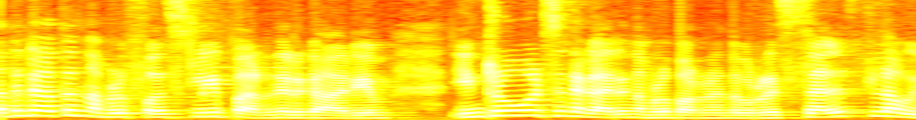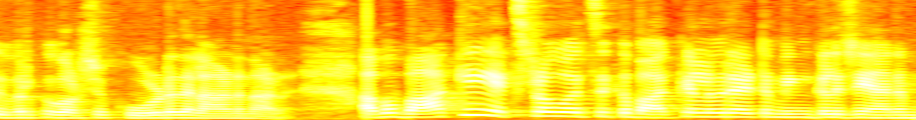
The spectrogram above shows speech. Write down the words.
അതിന്റെ അകത്ത് നമ്മൾ ഫസ്റ്റ്ലി പറഞ്ഞൊരു കാര്യം ഇൻട്രോവേർട്സിന്റെ കാര്യം നമ്മൾ പറഞ്ഞു. എന്താ പറയുക സെൽഫ് ലവ് ഇവർക്ക് കുറച്ച് കൂടുതലാണെന്നാണ്. അപ്പോൾ ബാക്കി എക്സ്ട്രോവേർട്സ് ഒക്കെ ബാക്കിയുള്ളവരായിട്ട് മിങ്കിൾ ചെയ്യാനും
